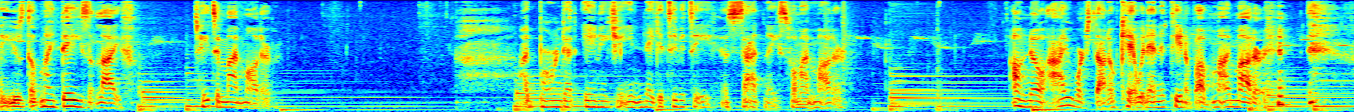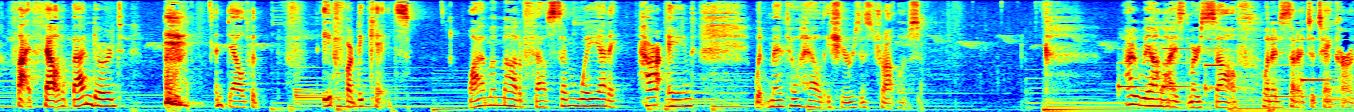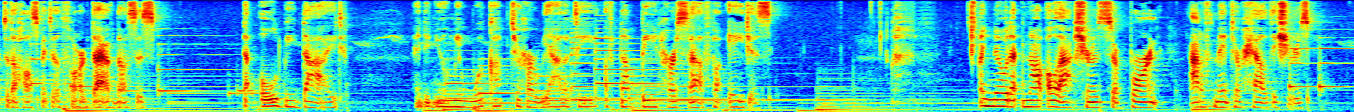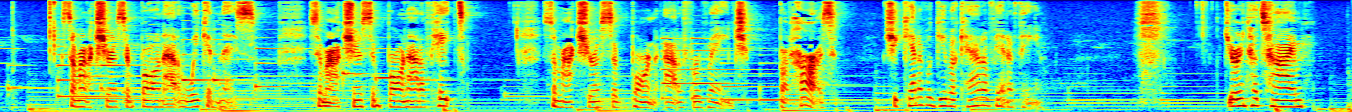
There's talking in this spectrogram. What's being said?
used up my days in life hating my mother. I burned that energy in negativity and sadness for my mother. Oh no, I was not okay with anything about my mother. if I felt abandoned and dealt with it for decades, while my mother felt some way at her end with mental health issues and struggles. I realized myself when I decided to take her to the hospital for a diagnosis. The old me died, and the new me woke up to her reality of not being herself for ages. I know that not all actions are born out of mental health issues. Some actions are born out of wickedness. Some actions are born out of hate. Some actions are born out of revenge. But hers, she can't ever give account of anything. During her time,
